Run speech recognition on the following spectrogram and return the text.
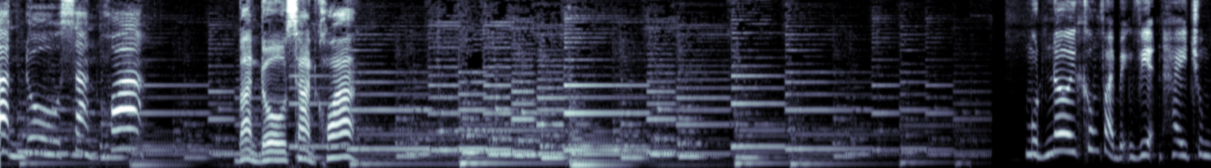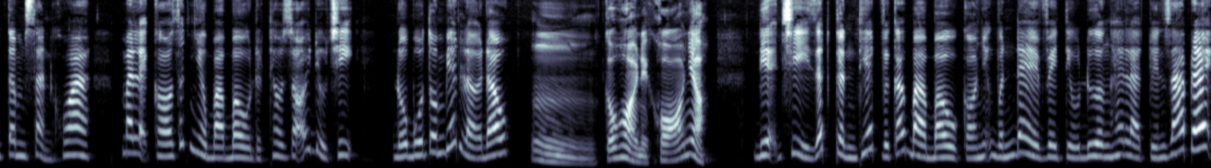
Bản đồ sản khoa Bản đồ sản khoa một nơi không phải bệnh viện hay trung tâm sản khoa mà lại có rất nhiều bà bầu được theo dõi điều trị. Đố bố Tôm biết là ở đâu? Ừ, câu hỏi này khó nhỉ? Địa chỉ rất cần thiết với các bà bầu có những vấn đề về tiểu đường hay là tuyến giáp đấy.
